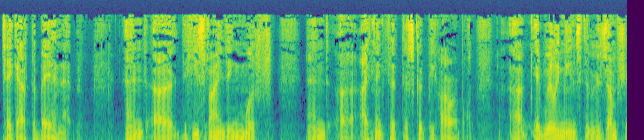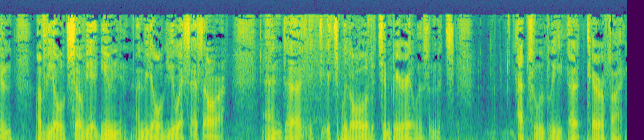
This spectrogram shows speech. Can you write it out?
take out the bayonet. And, uh, he's finding mush. And, uh, I think that this could be horrible. Uh, it really means the resumption of the old Soviet Union and the old USSR. And, uh, it, it's with all of its imperialism. It's absolutely, uh, terrifying.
